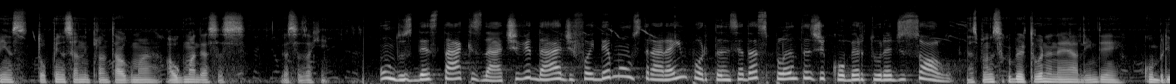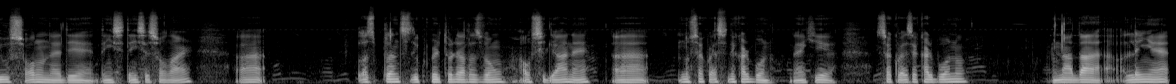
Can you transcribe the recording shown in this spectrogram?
estou pensando em plantar alguma, alguma dessas, dessas aqui. Um dos destaques da atividade foi demonstrar a importância das plantas de cobertura de solo. As plantas de cobertura, né, além de cobrir o solo né, de, da incidência solar, ah, as plantas de cobertura elas vão auxiliar né, ah, no sequestro de carbono, né, que o sequestro de carbono nada além é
